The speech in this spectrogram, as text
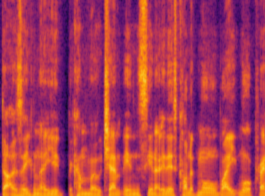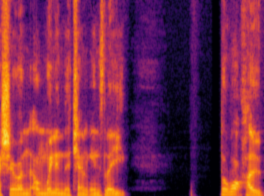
does, even though you become world champions. You know, there's kind of more weight, more pressure on, on winning the Champions League. But what hope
